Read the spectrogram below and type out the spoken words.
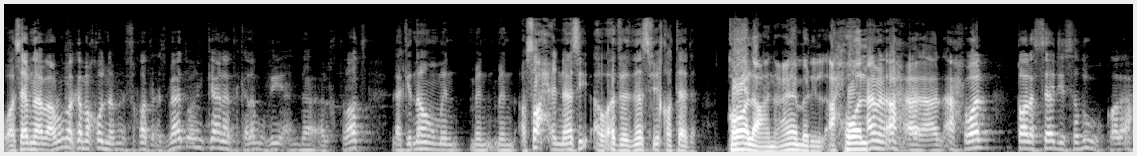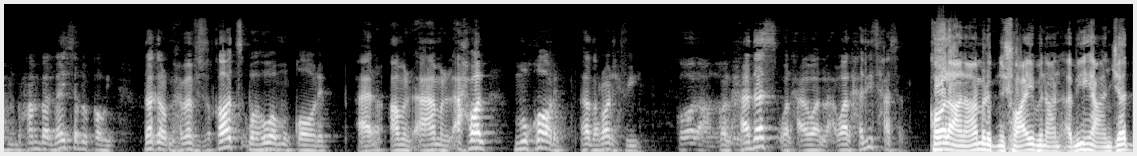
وسعيد بن أبي عروبة كما قلنا من ثقات الأثبات وإن كان تكلمه فيه عند الاختلاط لكنه من من من أصح الناس أو أدرج الناس في قتادة. قال عن عامر الأحول. الأح- الأحول قال الساجي صدوق. قال أحمد بن حنبل ليس بالقوي. ذكر ابن حبان في الثقات وهو مقارب عامل عامل الأحول مقارب هذا الراجح فيه. قال عن عمرو والحدث والح- والحديث حسن. قال عن عمرو بن شعيب عن أبيه عن جد.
